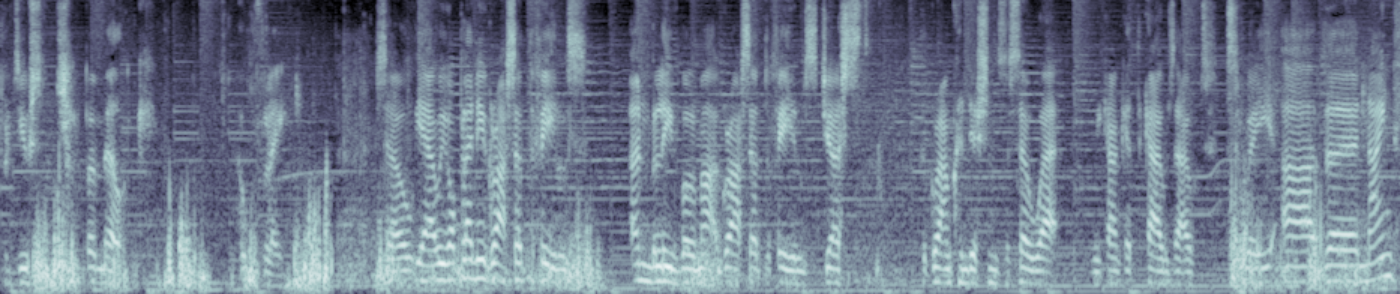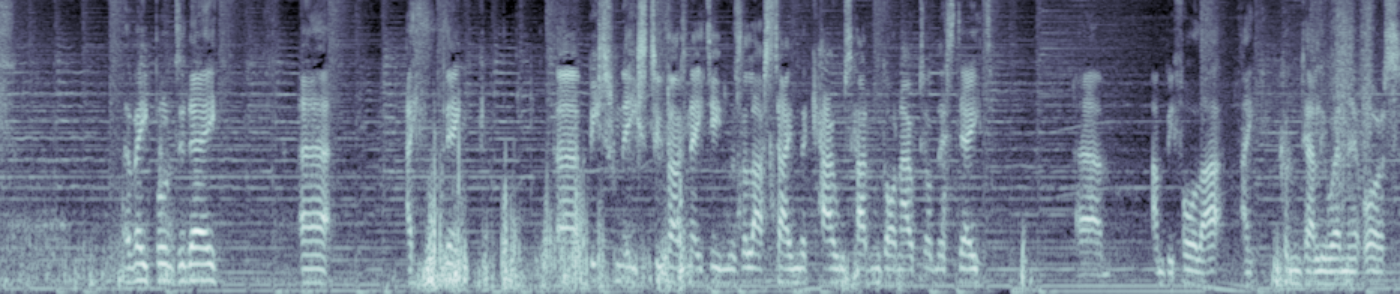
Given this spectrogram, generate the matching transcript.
produce cheaper milk, hopefully. So yeah, we got plenty of grass out the fields. Unbelievable amount of grass out the fields. Just the ground conditions are so wet, we can't get the cows out. So we are the 9th of April today. Uh, I think uh, Beast from the East 2018 was the last time the cows hadn't gone out on this date. Um, and before that, I couldn't tell you when it was.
